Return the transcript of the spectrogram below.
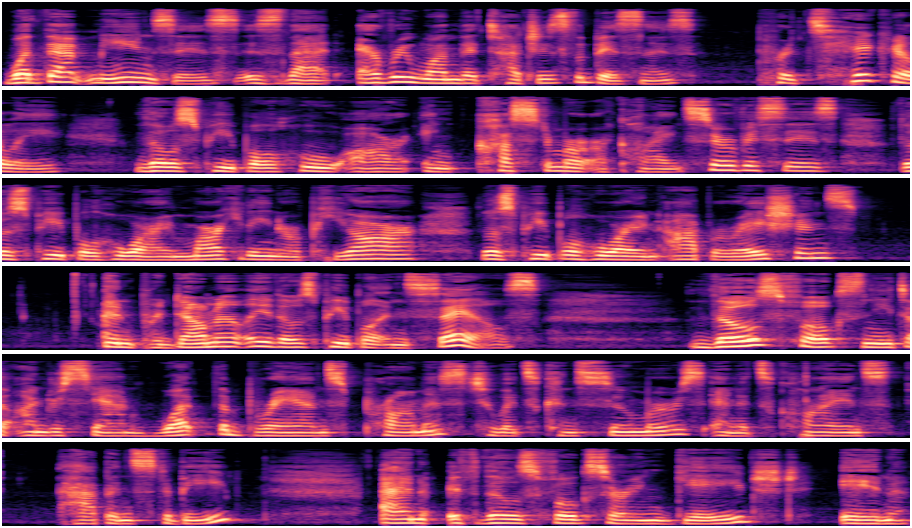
What that means is, is that everyone that touches the business, particularly those people who are in customer or client services, those people who are in marketing or PR, those people who are in operations, and predominantly those people in sales, Those folks need to understand what the brand's promise to its consumers and its clients happens to be. And if those folks are engaged in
